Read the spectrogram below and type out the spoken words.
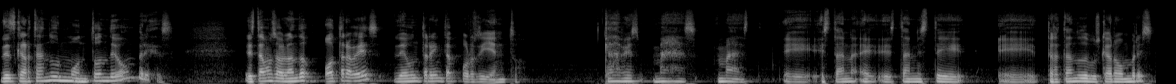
descartando un montón de hombres. Estamos hablando otra vez de un 30%. Cada vez más, más eh, están, eh, están este, eh, tratando de buscar hombres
